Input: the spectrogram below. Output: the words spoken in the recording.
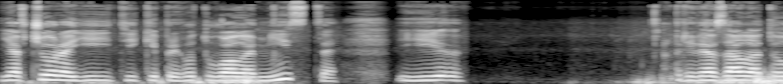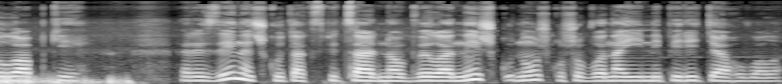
Я вчора їй тільки приготувала місце і прив'язала до лапки резиночку, так спеціально обвела нижку, ножку, щоб вона її не перетягувала.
